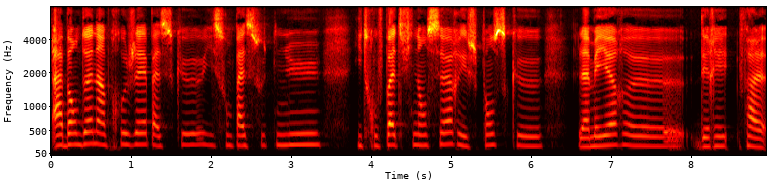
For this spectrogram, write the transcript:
abandonnent un projet parce que ils sont pas soutenus, ils trouvent pas de financeurs et je pense que la meilleure euh, des, enfin,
